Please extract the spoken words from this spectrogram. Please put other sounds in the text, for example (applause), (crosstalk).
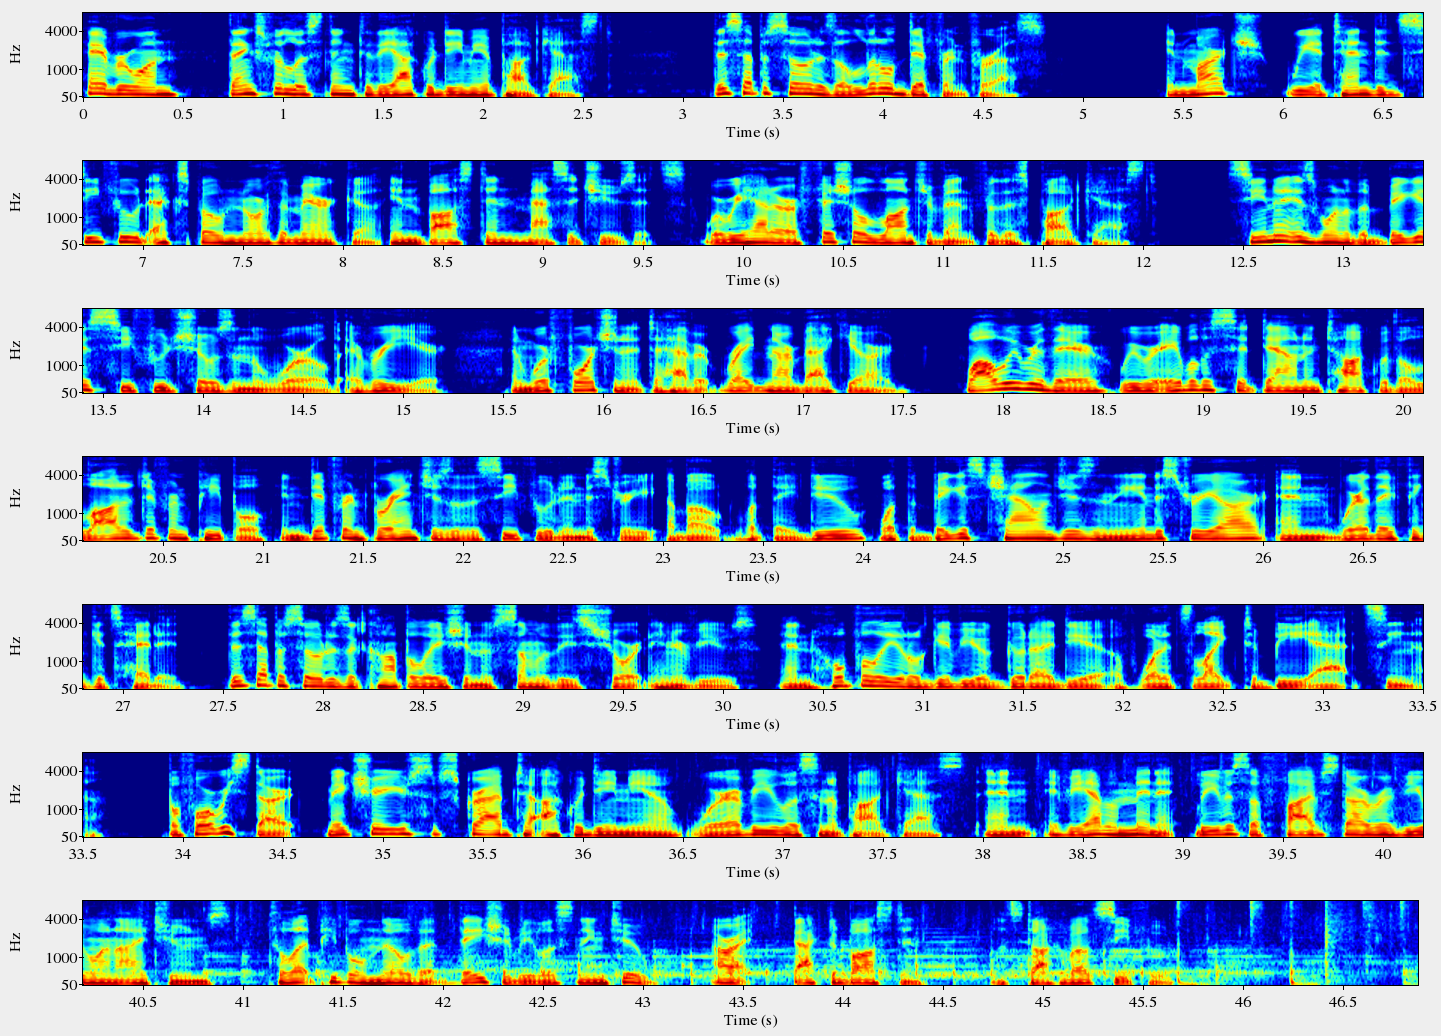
Hey everyone, thanks for listening to the Aquademia podcast. This episode is a little different for us. In March, we attended Seafood Expo North America in Boston, Massachusetts, where we had our official launch event for this podcast. SENA is one of the biggest seafood shows in the world every year, and we're fortunate to have it right in our backyard. While we were there, we were able to sit down and talk with a lot of different people in different branches of the seafood industry about what they do, what the biggest challenges in the industry are, and where they think it's headed. This episode is a compilation of some of these short interviews, and hopefully it'll give you a good idea of what it's like to be at SENA. Before we start, make sure you're subscribed to Aquademia wherever you listen to podcasts, and if you have a minute, leave us a five star review on iTunes to let people know that they should be listening too. All right, back to Boston. Let's talk about seafood.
